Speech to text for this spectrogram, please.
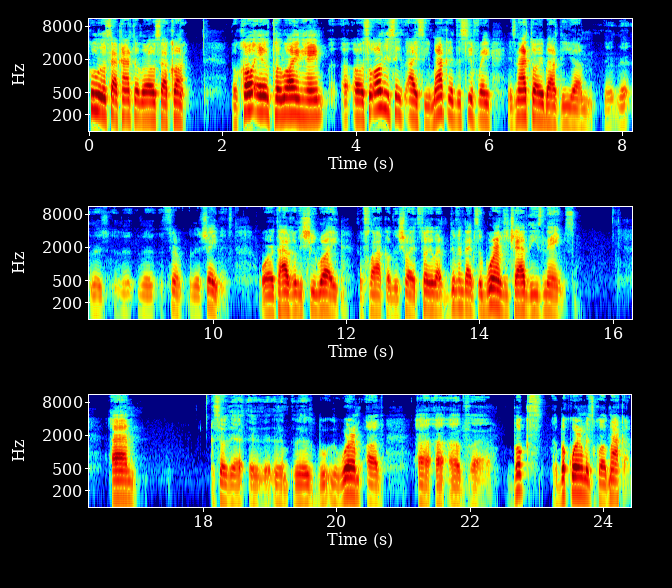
Hulu sakanta lo sakon. But kol el toloin uh, So all these things I see. Maka the sifrei is not talking about the um the the the, the, the, the shavings or taka the shiroi, the flock of the shiroi. It's talking about different types of worms which have these names. Um. So the the, the, the worm of uh, uh of uh, books the bookworm is called makak.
